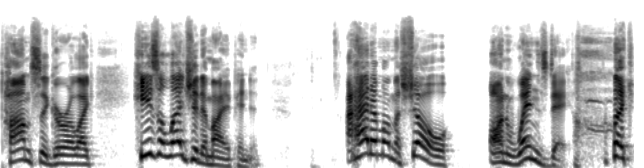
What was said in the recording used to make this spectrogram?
Tom Segura. Like he's a legend in my opinion. I had him on the show on Wednesday. like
